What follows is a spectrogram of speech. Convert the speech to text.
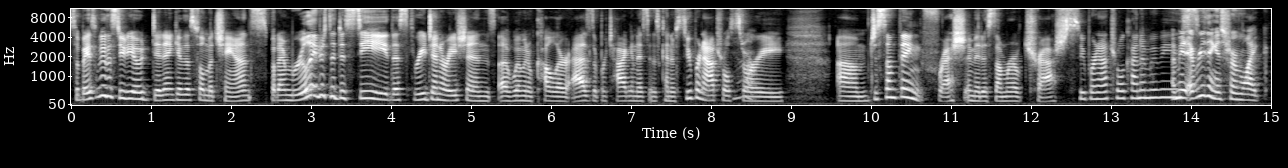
So basically, the studio didn't give this film a chance, but I'm really interested to see this three generations of women of color as the protagonist in this kind of supernatural story. Um, just something fresh amid a summer of trash supernatural kind of movies. I mean, everything is from like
